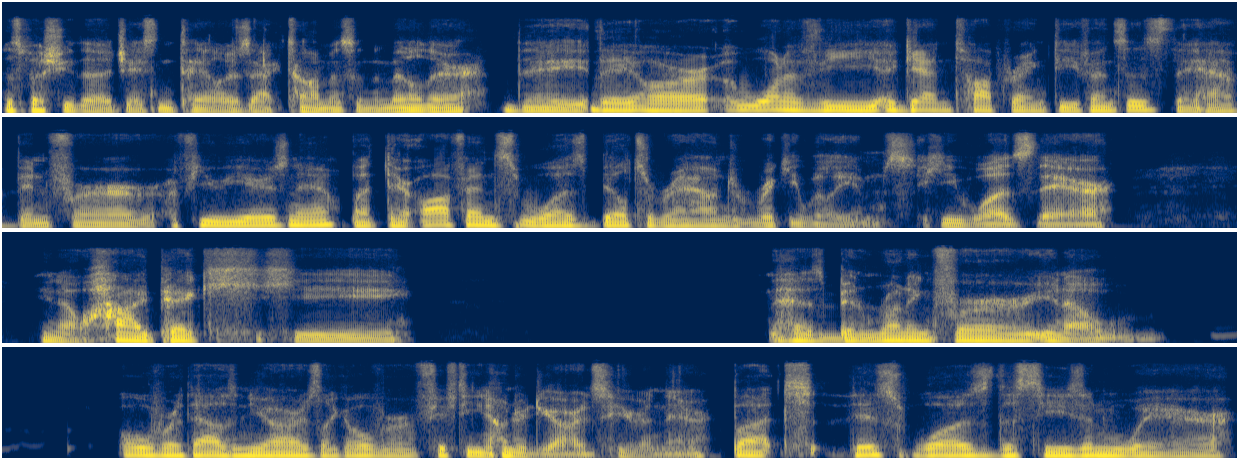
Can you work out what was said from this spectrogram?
especially the Jason Taylor, Zach Thomas in the middle there. They they are one of the again top ranked defenses. They have been for a few years now, but their offense was built around Ricky Williams. He was their, you know, high pick. He has been running for you know over a thousand yards, like over fifteen hundred yards here and there. But this was the season where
